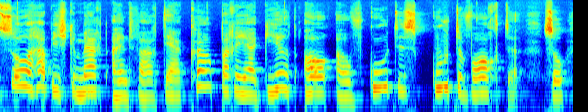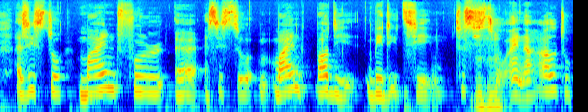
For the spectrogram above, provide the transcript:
so habe ich gemerkt einfach, der Körper reagiert auch auf gutes, gute Worte. So, es ist so mindful, äh, es ist so Mind-Body-Medizin. Das ist mhm. so eine Haltung.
